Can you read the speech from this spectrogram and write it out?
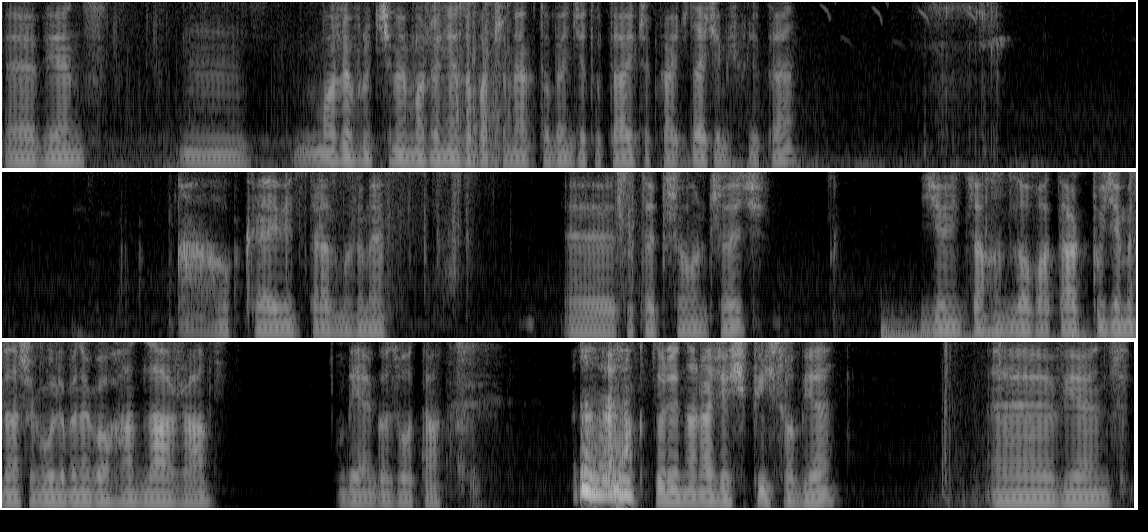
E, więc mm, może wrócimy, może nie, zobaczymy jak to będzie tutaj. Czekajcie, dajcie mi chwilkę. Okej, więc teraz możemy e, tutaj przełączyć. Dzielnica handlowa, tak, pójdziemy do naszego ulubionego handlarza białego złota, który na razie śpi sobie. E, więc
